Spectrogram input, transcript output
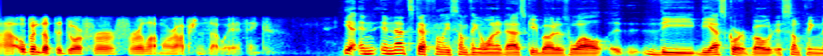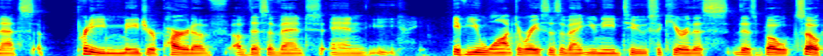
uh, opens up the door for for a lot more options that way. I think. Yeah, and, and that's definitely something I wanted to ask you about as well. The the escort boat is something that's a pretty major part of, of this event, and if you want to race this event, you need to secure this this boat. So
